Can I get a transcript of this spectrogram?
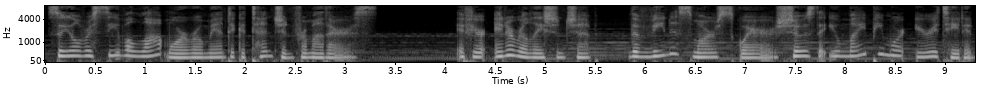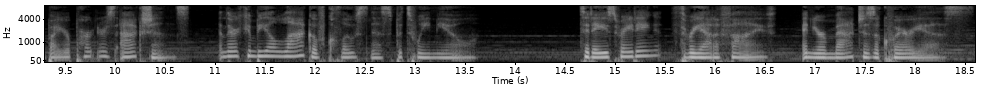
so you'll receive a lot more romantic attention from others. If you're in a relationship, the Venus Mars square shows that you might be more irritated by your partner's actions and there can be a lack of closeness between you. Today's rating 3 out of 5, and your match is Aquarius.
